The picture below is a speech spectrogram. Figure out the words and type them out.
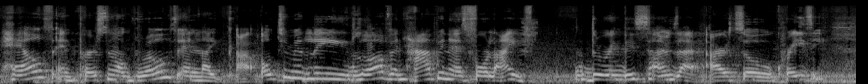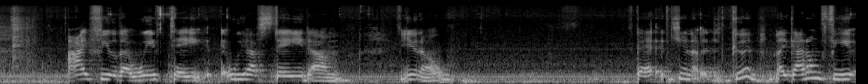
health and personal growth and like uh, ultimately love and happiness for life during these times that are so crazy. I feel that we've stayed, we have stayed, um, you know, you know, good. Like I don't feel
